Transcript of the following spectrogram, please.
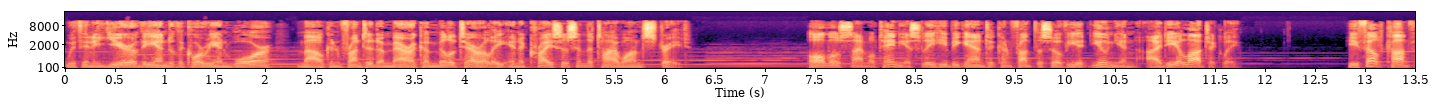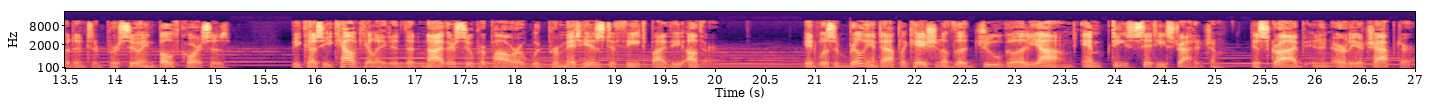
Within a year of the end of the Korean War, Mao confronted America militarily in a crisis in the Taiwan Strait. Almost simultaneously, he began to confront the Soviet Union ideologically. He felt confident in pursuing both courses because he calculated that neither superpower would permit his defeat by the other. It was a brilliant application of the Zhuge Liang empty city stratagem described in an earlier chapter,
